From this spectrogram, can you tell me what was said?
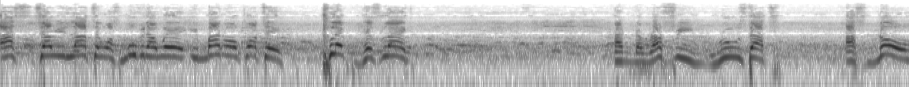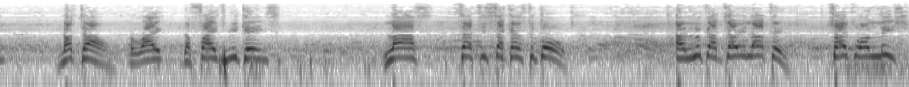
As Jerry Lartey was moving away, Emmanuel Quartey clipped his leg. And the referee rules that as no knockdown. All right, the fight regains. Last 30 seconds to go. And look at Jerry Lartey try to unleash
